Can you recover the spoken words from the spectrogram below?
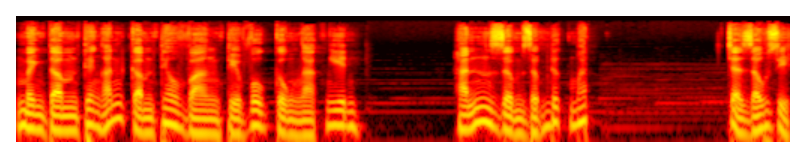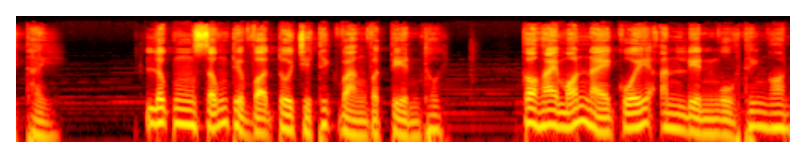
Mình tầm thấy hắn cầm theo vàng thì vô cùng ngạc nhiên. Hắn rơm rớm nước mắt. Chả giấu gì thầy. Lúc sống thì vợ tôi chỉ thích vàng và tiền thôi. Có hai món này cô ấy ăn liền ngủ thấy ngon.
